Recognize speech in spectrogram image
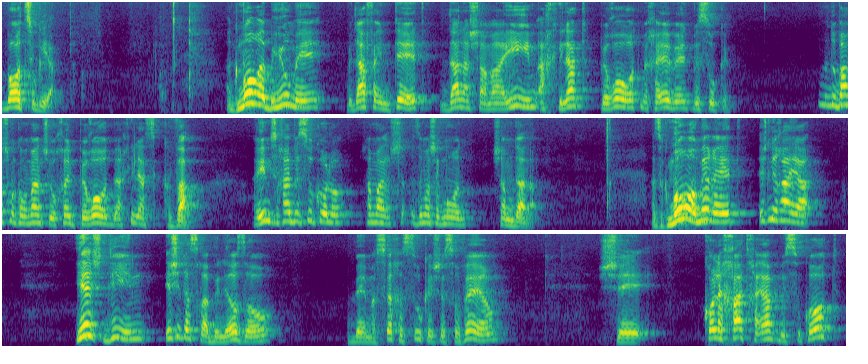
בעוד סוגיה. הגמור רבי יומה בדף ע"ט דנה שמה האם אכילת פירות מחייבת בסוכה. מדובר שם כמובן שהוא אוכל פירות באכילת קבע. האם זה חייב בסוכה או לא? שמה, זה מה שהגמור שם דנה. אז הגמור אומרת, יש לי ראיה. יש דין, יש את רבי אליעזור במסכת סוכה שסובר שכל אחד חייב בסוכות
